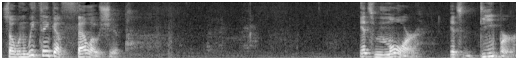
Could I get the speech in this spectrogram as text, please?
So when we think of fellowship, it's more, it's deeper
